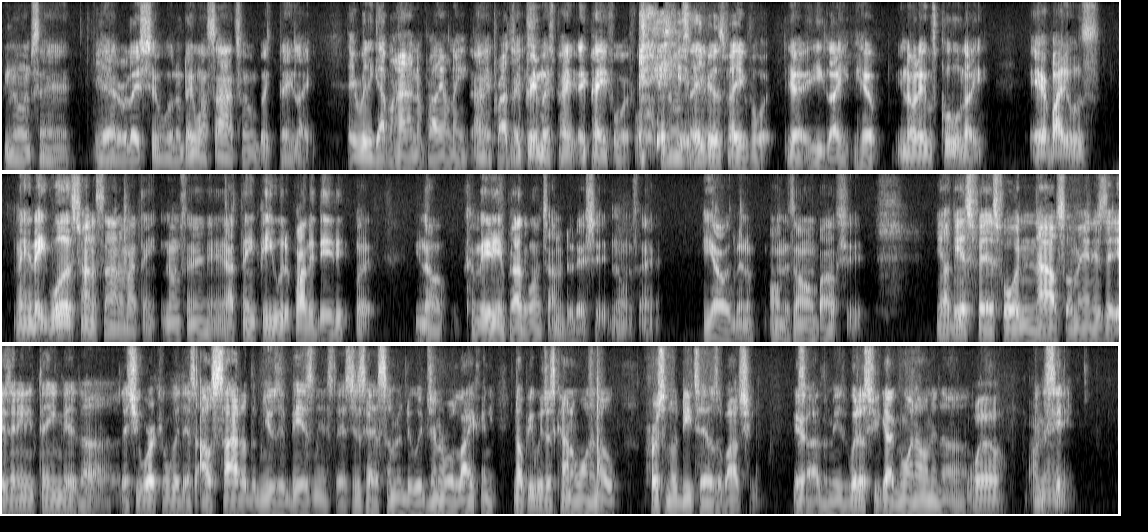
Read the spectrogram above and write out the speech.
you know what I'm saying? They had a relationship with them. They weren't signed to them, but they like They really got behind them probably on their on their they project. pretty much paid. They paid for it for. Them, you know what I'm saying? they just paid for it. yeah, he like helped. You know, they was cool. Like everybody was, man, they was trying to sign him. I think. You know what I'm saying? I think P would have probably did it, but you know, comedian probably wasn't trying to do that shit. You know what I'm saying? He always been on his own about shit. You know, this fast forward now. So, man, is there is there anything that uh, that you working with that's outside of the music business that just has something to do with general life? And you know, people just kind of want to know personal details about you Yeah. besides the music. What else you got going on in uh Well, I in the mean, city?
